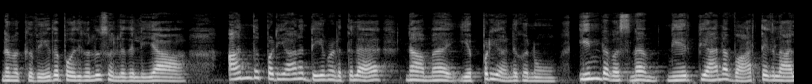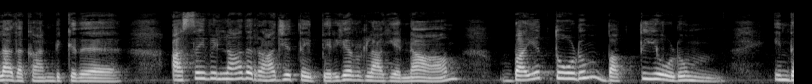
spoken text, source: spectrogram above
நமக்கு வேத பகுதிகளும் சொல்லுது இல்லையா? அந்தப்படியான தேவனிடத்துல நாம எப்படி அணுகணும்? இந்த வசனம் நேர்த்தியான வார்த்தைகளால அதை காண்பிக்குது. அசைவில்லாத ராஜ்யத்தை பெரியவர்களாகிய நாம் பயத்தோடும் பக்தியோடும் இந்த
